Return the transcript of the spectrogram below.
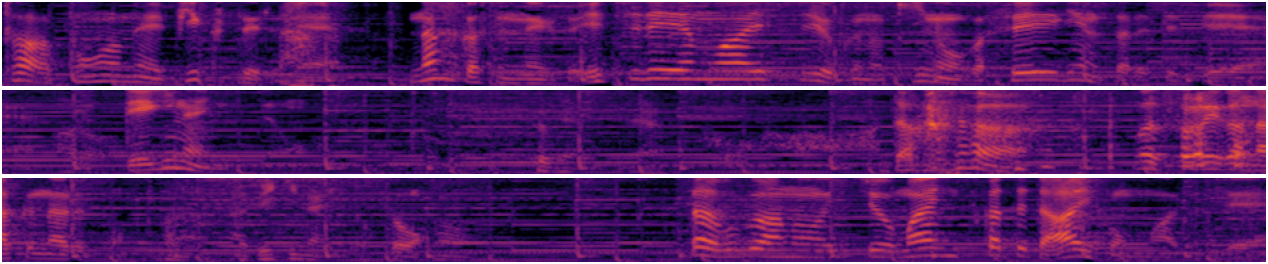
ただこのね Pixel ねなんか知んないけど HDMI 出力の機能が制限されててできないんですよ。不便ですねだからまずそれがなくなる。とはいあできないと。そう。ん。ただ僕はあの一応前に使ってた iPhone もあるんで、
